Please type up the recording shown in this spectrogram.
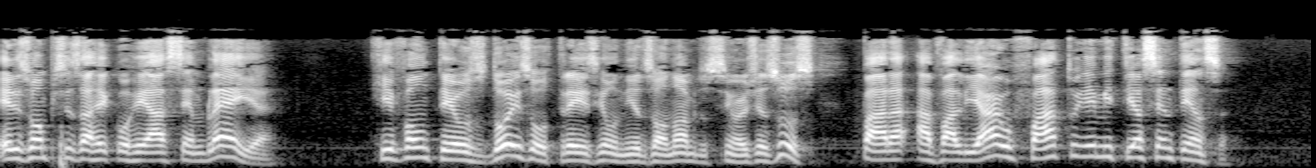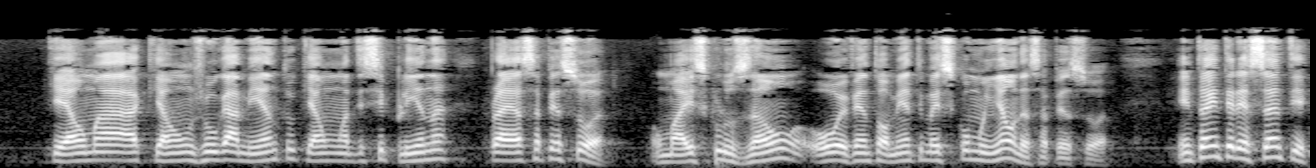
eles vão precisar recorrer à Assembleia, que vão ter os dois ou três reunidos ao nome do Senhor Jesus, para avaliar o fato e emitir a sentença, que é, uma, que é um julgamento, que é uma disciplina para essa pessoa, uma exclusão ou eventualmente uma excomunhão dessa pessoa. Então é interessante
